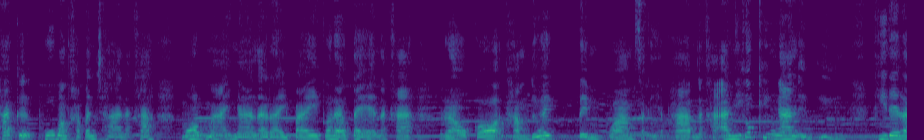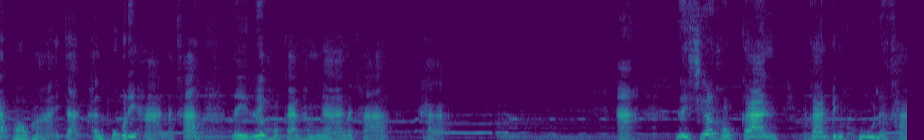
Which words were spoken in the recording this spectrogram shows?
ถ้าเกิดผู้บังคับบัญชานะคะ มอบหมายงานอะไรไปก็แล้วแต่นะคะ เราก็ทำด้วยเต็มความศักยภาพนะคะ อันนี้ก็คืองานอื่นๆ ที่ได้รับมอบหมายจากท่านผู้บริหารนะคะ ในเรื่องของการทำงานนะคะค่ะอะ ในเชื่องของการการเป็นครูนะคะ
